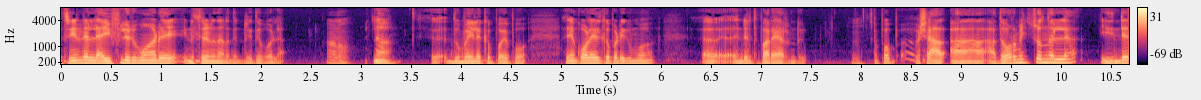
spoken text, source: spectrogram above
ശ്രീനേട്ടന്റെ ലൈഫിൽ ഒരുപാട് ഇൻസിഡന്റ് നടന്നിട്ടുണ്ട് ഇതുപോലെ. ആണോ? ആ ദുബൈയിലൊക്കെ പോയപ്പോൾ അത് ഞാൻ കോളേജിലൊക്കെ പഠിക്കുമ്പോൾ എന്റെ അടുത്ത് പറയാറുണ്ട്. അപ്പോൾ പക്ഷെ അതോർമ്മിച്ചിട്ടൊന്നുമല്ല ഇതിന്റെ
